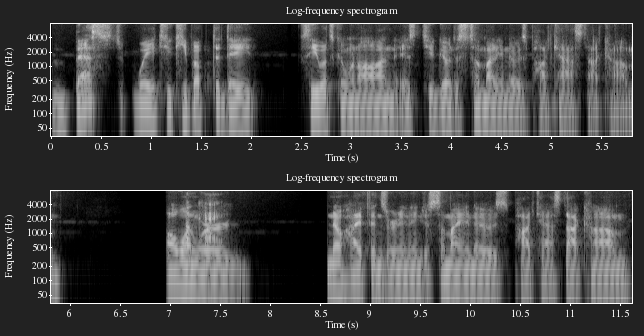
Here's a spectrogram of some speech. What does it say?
best way to keep up to date, see what's going on, is to go to somebody knows podcast.com. All one okay. word, no hyphens or anything, just somebody knows podcast.com.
